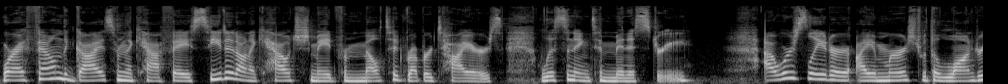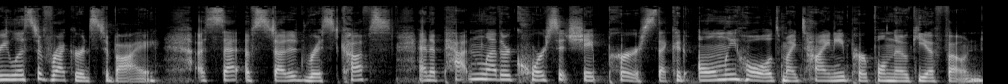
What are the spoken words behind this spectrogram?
where I found the guys from the cafe seated on a couch made from melted rubber tires, listening to ministry. Hours later, I emerged with a laundry list of records to buy, a set of studded wrist cuffs, and a patent leather corset shaped purse that could only hold my tiny purple Nokia phone.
